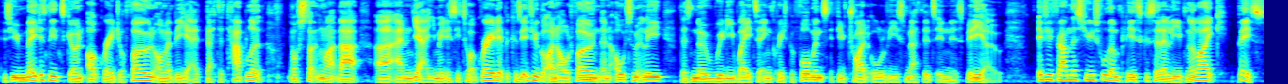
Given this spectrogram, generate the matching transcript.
is you may just need to go and upgrade your phone or maybe get a better tablet or something like that. Uh, and yeah, you may just need to upgrade it because if you've got an old phone then ultimately there's no really way to increase performance if you've tried all of these methods in this video. If you found this useful then please consider leaving a like. Peace.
